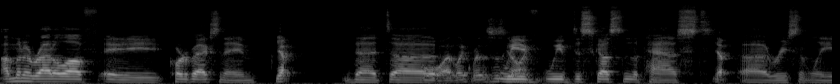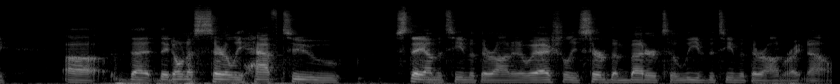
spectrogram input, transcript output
I'm gonna rattle off a quarterback's name. Yep. That uh, oh, I like where this is we've going. we've discussed in the past. Yep. Uh, recently, uh, that they don't necessarily have to stay on the team that they're on, and it would actually serve them better to leave the team that they're on right now.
